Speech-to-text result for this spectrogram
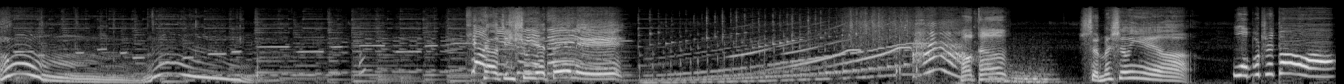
嗯嗯，跳进树叶堆里。好疼！什么声音啊？我不知道啊。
